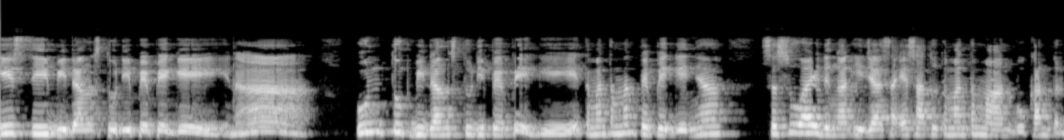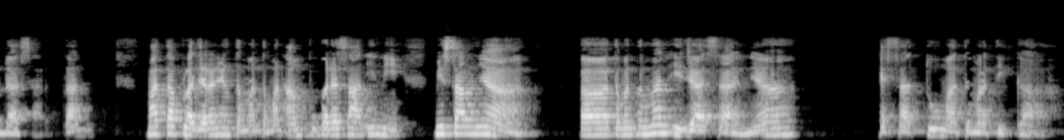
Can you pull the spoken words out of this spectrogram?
isi bidang studi PPG. Nah, untuk bidang studi PPG, teman-teman PPG-nya sesuai dengan ijazah S1 teman-teman, bukan berdasarkan mata pelajaran yang teman-teman ampu pada saat ini. Misalnya, eh, teman-teman uh, ijazahnya S1 Matematika.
